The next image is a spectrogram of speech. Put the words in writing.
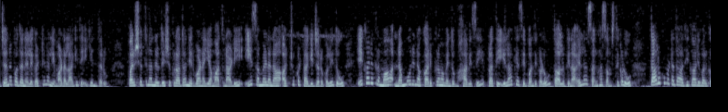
ಜನಪದ ನೆಲೆಗಟ್ಟಿನಲ್ಲಿ ಮಾಡಲಾಗಿದೆ ಎಂದರು. ಪರಿಷತ್ತಿನ ನಿರ್ದೇಶಕರಾದ ನಿರ್ವಾಣಯ್ಯ ಮಾತನಾಡಿ, ಈ ಸಮ್ಮೇಳನ ಅಚ್ಚುಕಟ್ಟಾಗಿ ಜರುಗಲಿದ್ದು, ಈ ಕಾರ್ಯಕ್ರಮ ನಮ್ಮೂರಿನ ಕಾರ್ಯಕ್ರಮವೆಂದು ಭಾವಿಸಿ ಪ್ರತಿ ಇಲಾಖೆ ಸಿಬ್ಬಂದಿಗಳು, ತಾಲೂಕಿನ ಎಲ್ಲ ಸಂಘ ಸಂಸ್ಥೆಗಳು, ತಾಲೂಕು ಮಟ್ಟದ ಅಧಿಕಾರಿ ವರ್ಗ,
